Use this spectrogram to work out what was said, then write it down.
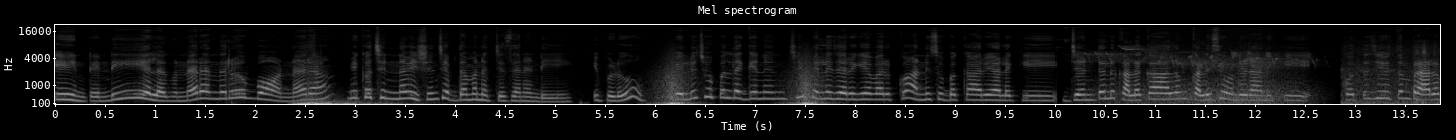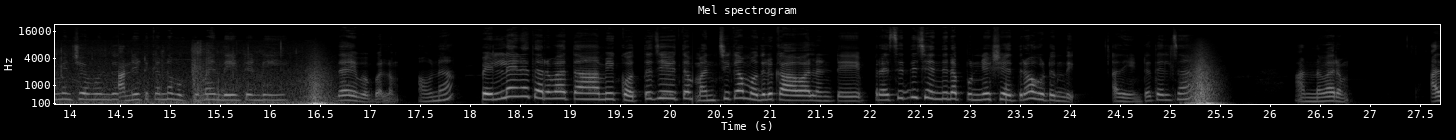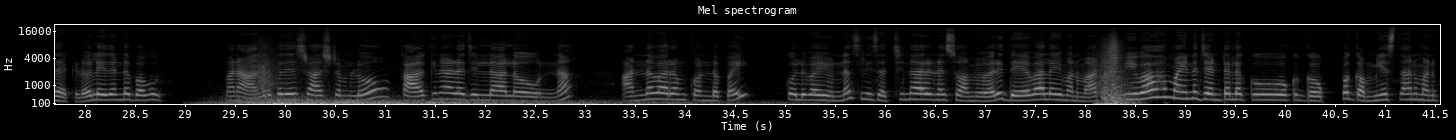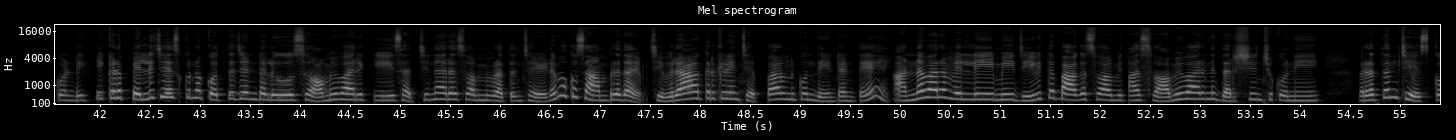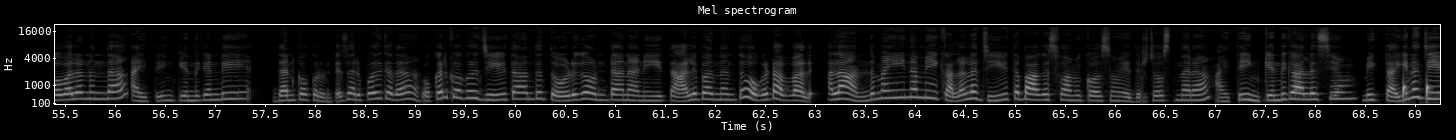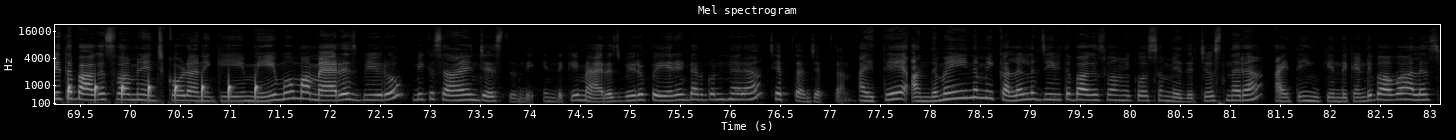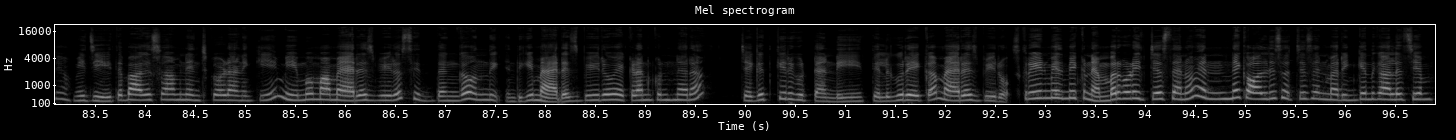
ఏంటండి? ఎలాగున్నారు అందరూ? బాగున్నారా? మీకు చిన్న విషయం చెప్దామని వచ్చేసానండి. ఇప్పుడు పెళ్ళి చూపుల దగ్గర నుంచి పెళ్ళి జరిగే వరకు అన్ని శుభకార్యాలకి జంటలు కలకాలం కలిసి ఉండడానికి కొత్త జీవితం ప్రారంభించే ముందు అన్నిటికన్నా ముఖ్యమైనది ఏంటండి? దైవ బలం అవునా? పెళ్ళైన తర్వాత మీ కొత్త జీవితం మంచిగా మొదలు కావాలంటే ప్రసిద్ధి చెందిన పుణ్యక్షేత్రం ఒకటి ఉంది అదేంటో తెలుసా? అన్నవరం. అది ఎక్కడో లేదండి బాబు. మన ఆంధ్రప్రదేశ్ రాష్ట్రంలో కాకినాడ జిల్లాలో ఉన్న అన్నవరం కొండపై కొలువై ఉన్న శ్రీ సత్యనారాయణ స్వామి వారి దేవాలయం అన్నమాట. వివాహమైన జంటలకు ఒక గొప్ప గమ్యస్థానం అనుకోండి. ఇక్కడ పెళ్ళి చేసుకున్న కొత్త జంటలు స్వామివారికి సత్యనారాయణ స్వామి వ్రతం చేయడం ఒక సాంప్రదాయం. చివరి ఆఖరికి నేను చెప్పాలనుకుంది ఏంటంటే అన్నవరం వెళ్ళి మీ జీవిత భాగస్వామి ఆ స్వామివారిని దర్శించుకొని వ్రతం చేసుకోవాలనుందా? అయితే ఇంకెందుకండి? దానికి ఒకరు ఉంటే సరిపోదు కదా. ఒకరికొకరు జీవితాంతం తోడుగా ఉంటానని తాలిబంధంతో ఒకటి అవ్వాలి అలా అందమైన మీ కలల జీవిత భాగస్వామి కోసం ఎదురు చూస్తున్నారా అయితే ఇంకెందుకు ఆలస్యం? మీకు తగిన జీవిత భాగస్వామిని ఎంచుకోవడానికి మేము మా మ్యారేజ్ బ్యూరో మీకు సహాయం చేస్తుంది. ఇందుకే మ్యారేజ్ బ్యూరో పేరేంటి అనుకుంటున్నారా చెప్తాను చెప్తాను. అయితే అందమైన మీ కలల జీవిత భాగస్వామి కోసం ఎదురు చూస్తున్నారా అయితే ఇంకెందుకండి బాబు ఆలస్యం? మీ జీవిత భాగస్వామిని ఎంచుకోవడానికి మేము మా మ్యారేజ్ బ్యూరో సిద్ధంగా ఉంది. ఇందుకే మ్యారేజ్ బ్యూరో ఎక్కడ అనుకుంటున్నారా జగత్గిరి గుట్ట అండి Telugu Rekha marriage bureau. Screen మీద మీకు నెంబర్ కూడా ఇచ్చేస్తాను. వెంటనే కాల్ చేసి వచ్చేసాను మరి. ఇంకెందుకు ఆలస్యం?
